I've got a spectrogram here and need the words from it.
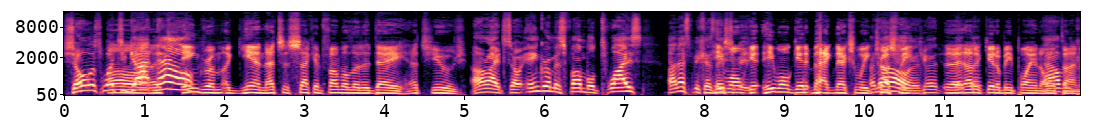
show us what Oh, you got now. Ingram again. That's his second fumble of the day. That's huge. All right, so Ingram has fumbled twice. Uh, that's because He won't be- get he won't get it back next week. Uh, Trust no, me. that- the that- other that- kid will be playing the Alvin whole time.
